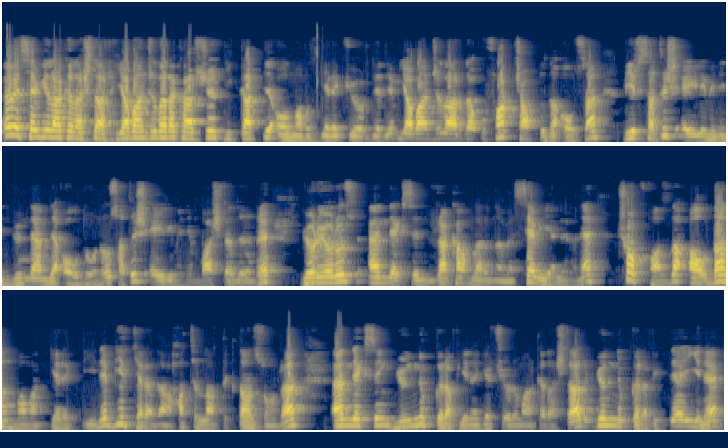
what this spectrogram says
Evet sevgili arkadaşlar yabancılara karşı dikkatli olmamız gerekiyor dedim. Yabancılarda ufak çaplı da olsa bir satış eğiliminin gündemde olduğunu, satış eğiliminin başladığını görüyoruz. Endeksin rakamlarına ve seviyelerine çok fazla aldanmamak gerektiğini bir kere daha hatırlattıktan sonra endeksin günlük grafiğine geçiyorum arkadaşlar. Günlük grafikte yine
